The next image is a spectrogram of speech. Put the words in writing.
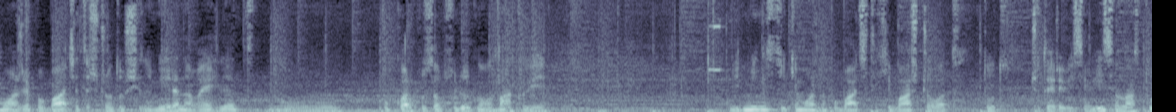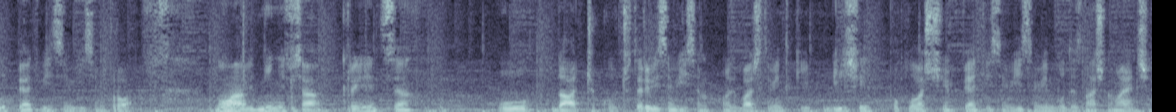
Може побачити, що товщиноміри на вигляд ну, по корпусу абсолютно однакові. Відмінність тільки можна побачити, хіба що от тут 488 у нас, тут 588 Pro. Ну а відмінність вся криється у датчику. 488, ось бачите, він такий більший по площі, 588 він буде значно менший.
